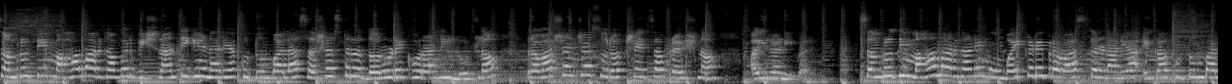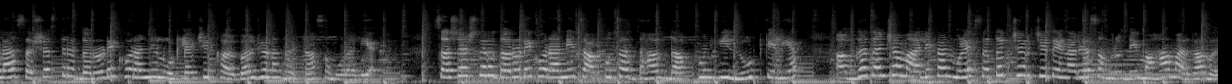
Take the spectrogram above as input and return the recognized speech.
समृद्धी महामार्गावर विश्रांती घेणाऱ्या कुटुंबाला सशस्त्र दरोडेखोरांनी लुटलं प्रवाशांच्या सुरक्षेचा प्रश्न ऐरणीवर. समृद्धी महामार्गाने मुंबईकडे प्रवास करणाऱ्या एका कुटुंबाला सशस्त्र दरोडेखोरांनी लुटल्याची खळबळजनक घटना समोर आली आहे. सशस्त्र दरोडेखोरांनी चाकूचा धाक दाखवून ही लूट केली आहे. अपघातांच्या मालिकांमुळे सतत चर्चेत येणाऱ्या समृद्धी महामार्गावर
